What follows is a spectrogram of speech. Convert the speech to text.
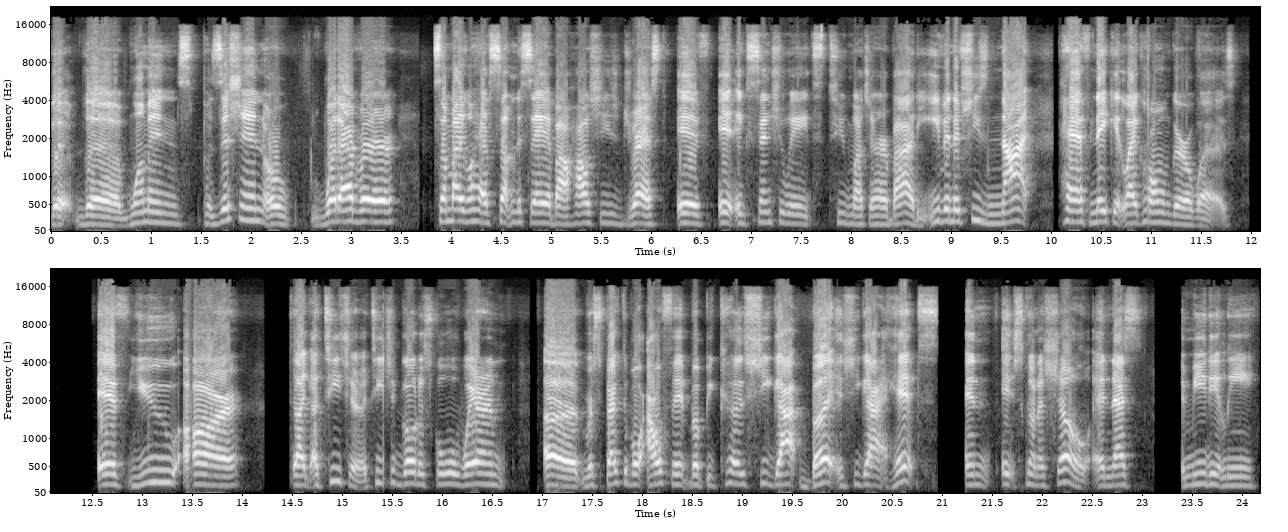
the the woman's position or whatever, somebody gonna have something to say about how she's dressed if it accentuates too much of her body. Even if she's not half naked like homegirl was if you are like a teacher, a teacher go to school wearing a respectable outfit, but because she got butt and she got hips, and it's gonna show, and that's immediately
